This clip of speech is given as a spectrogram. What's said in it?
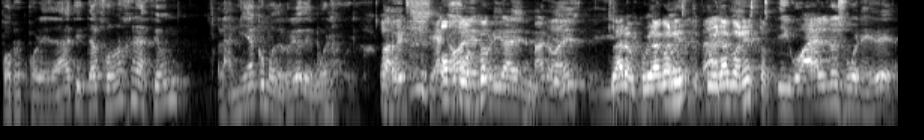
por, por edad y tal, fue una generación, la mía como del rollo de, bueno, a ver, se Ojo. acaba de morir al hermano a este. Claro, cuidado con esto, tal. cuidado con esto. Igual no es buena idea.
